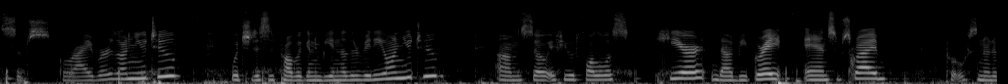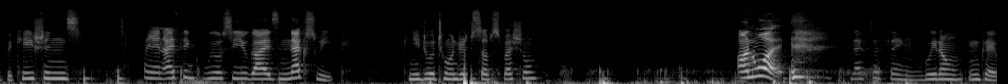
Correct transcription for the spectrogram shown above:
subscribers on YouTube, which this is probably going to be another video on YouTube. Um, so if you would follow us here, that would be great, and subscribe, post notifications, and I think we will see you guys next week. Can you do a 200 sub special? On what? That's the thing. We don't. Okay.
